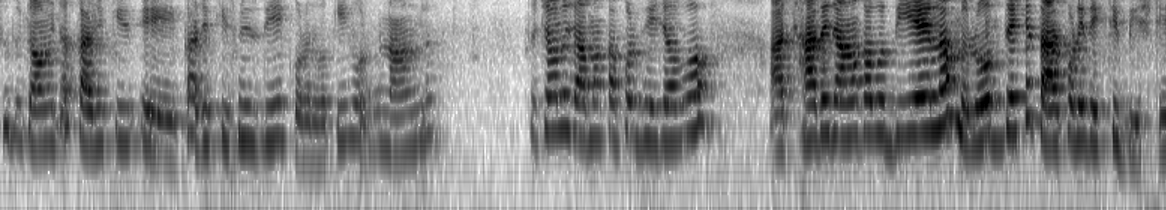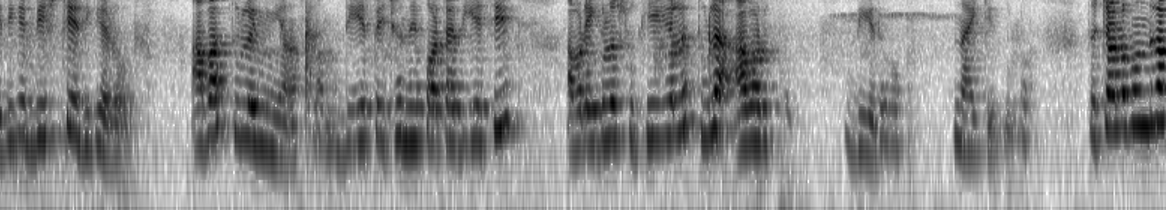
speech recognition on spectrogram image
শুধু টমেটো, কাজু কি, এ, কাজু কিশমিশ দিয়েই করে দেবো। কী করব, না আনলে? তো চলো জামা কাপড় ভেজাবো। আর ছাদে জামা কাপড় দিয়ে এলাম, রোদ দেখে তারপরে দেখছি বৃষ্টি। এদিকে বৃষ্টি, এদিকে রোদ। আবার তুলে নিয়ে আসলাম। দিয়ে পেছনে কটা দিয়েছি, আবার এগুলো শুকিয়ে গেলে তুলে আবার দিয়ে দেবো। নাইটিগুলো তো চলো বন্ধুরা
